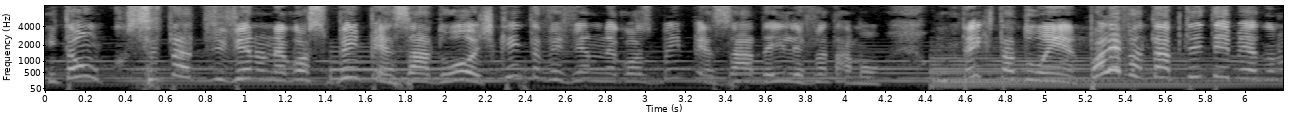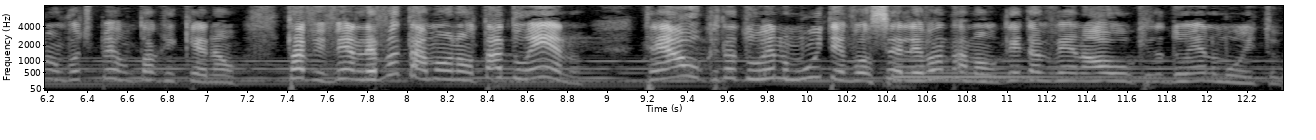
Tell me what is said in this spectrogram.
Então, você está vivendo um negócio bem pesado hoje? Quem está vivendo um negócio bem pesado aí, levanta a mão. Um tem que está doendo. Pode levantar, não tem ter medo, não. Vou te perguntar o que é, não. Está vivendo? Levanta a mão, não. Está doendo? Tem algo que está doendo muito em você? Levanta a mão. Quem está vivendo algo que está doendo muito?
